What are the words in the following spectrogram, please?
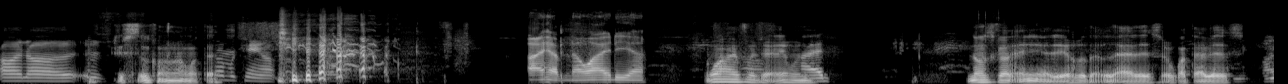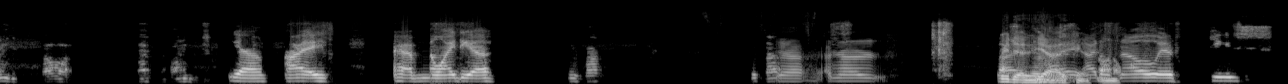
on uh is You're still going on with that. summer camp. I have no idea. Why would anyone? I, No one's got any idea who that, that is or what that is. yeah, I have no idea. Yeah, I know. We did, Yeah, yeah. I I, I don't know if he's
